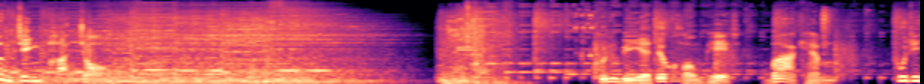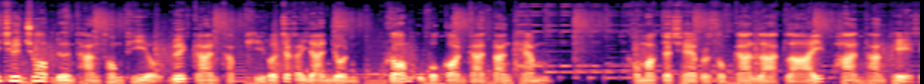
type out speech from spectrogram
รื่องจริงผ่านจอ คุณเบียร์เจ้าของเพจ บ้าแคมป์ผู้ที่ชื่นชอบเดินทางท่องเที่ยว ด้วยการขับขี่รถจักรยานยนต์ พร้อมอุปกรณ์การตั้งแคมป์เขามักจะแชร์ประสบการณ์หลากหลายผ่านทางเพจ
